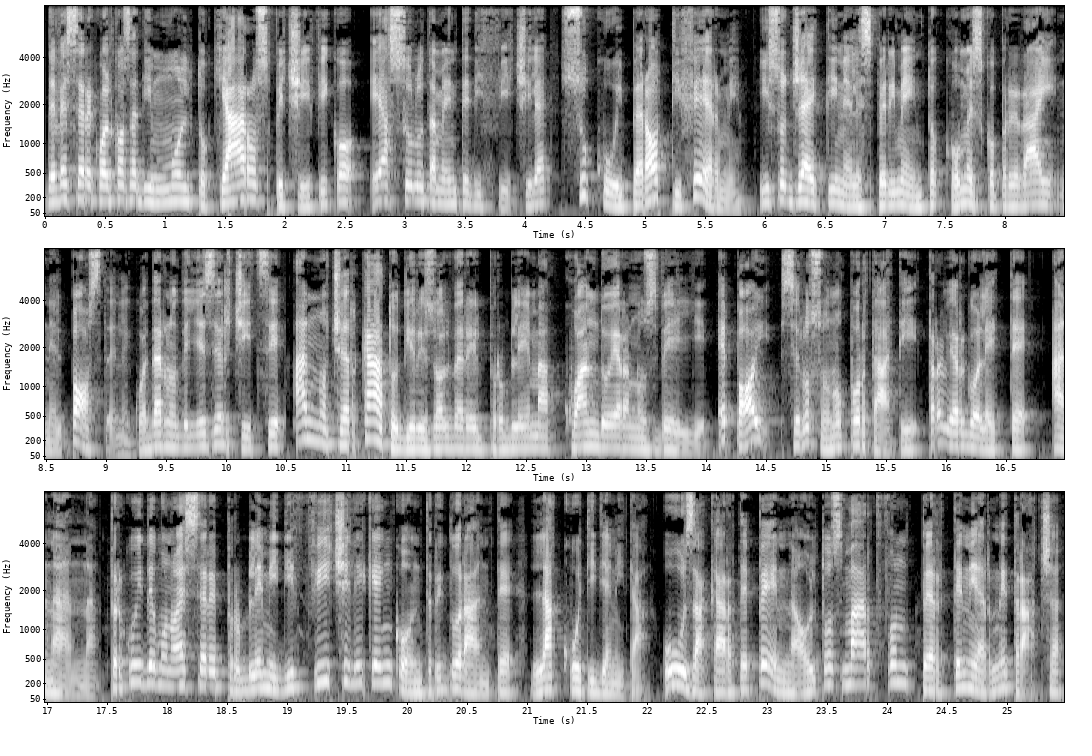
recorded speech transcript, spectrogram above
Deve essere qualcosa di molto chiaro, specifico e assolutamente difficile, su cui però ti fermi. I soggetti nell'esperimento, come scoprirai nel post nel quaderno degli esercizi, hanno cercato di risolvere il problema quando erano svegli e poi se lo sono portati, tra virgolette, a nanna. Per cui devono essere problemi difficili che incontri durante la quotidianità. Usa carta e penna o il tuo smartphone per tenerne traccia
